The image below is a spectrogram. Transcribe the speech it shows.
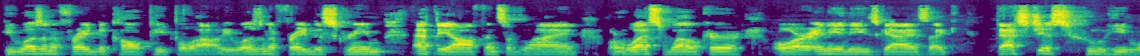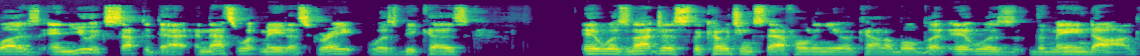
He wasn't afraid to call people out. He wasn't afraid to scream at the offensive line or Wes Welker or any of these guys. Like that's just who he was, and you accepted that, and that's what made us great. Was because it was not just the coaching staff holding you accountable, but it was the main dog,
